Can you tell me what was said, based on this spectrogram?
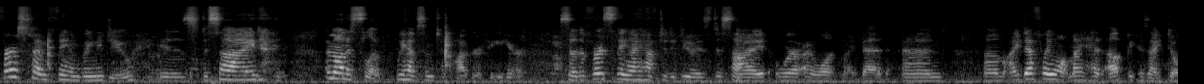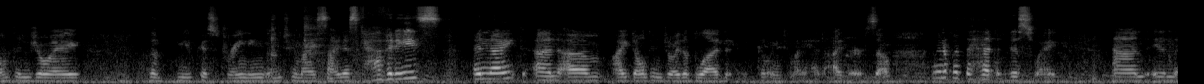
first thing I'm going to do is decide, I'm on a slope, we have some topography here. So the first thing I have to do is decide where I want my bed. And um, I definitely want my head up because I don't enjoy the mucus draining into my sinus cavities at night. And um, I don't enjoy the blood going to my head either. So I'm going to put the head this way. And in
